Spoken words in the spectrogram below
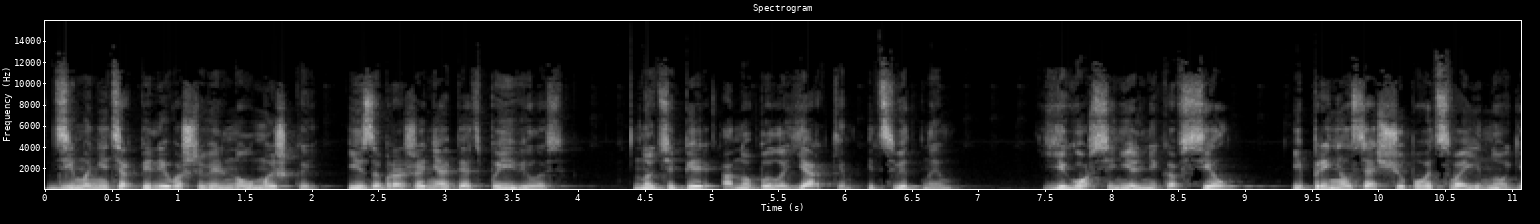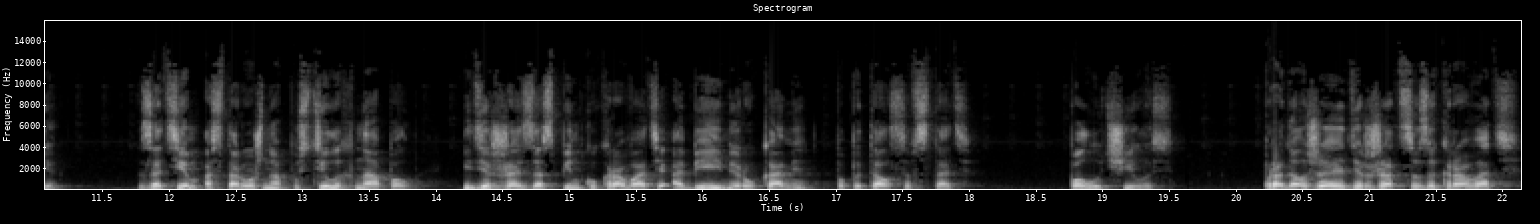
Дима нетерпеливо шевельнул мышкой, и изображение опять появилось. Но теперь оно было ярким и цветным. Егор Синельников сел и принялся ощупывать свои ноги. Затем осторожно опустил их на пол и, держась за спинку кровати обеими руками, попытался встать. Получилось. Продолжая держаться за кровать,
